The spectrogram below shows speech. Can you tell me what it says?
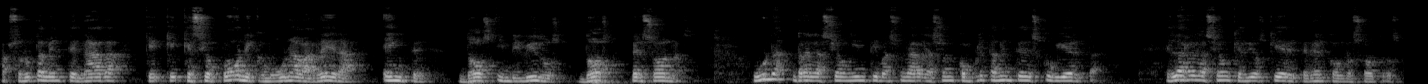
absolutamente nada, que, que se opone como una barrera entre dos individuos, dos personas. Una relación íntima es una relación completamente descubierta, es la relación que Dios quiere tener con nosotros.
